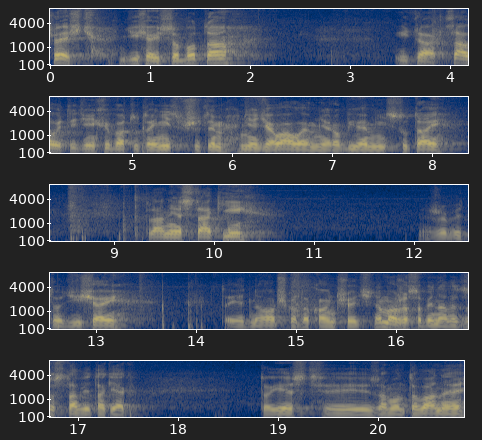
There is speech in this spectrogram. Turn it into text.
Cześć, dzisiaj sobota i tak, cały tydzień chyba tutaj nic przy tym nie działałem, nie robiłem nic tutaj. Plan jest taki, żeby to dzisiaj to jedno oczko dokończyć. No może sobie nawet zostawię tak jak to jest yy, zamontowane,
